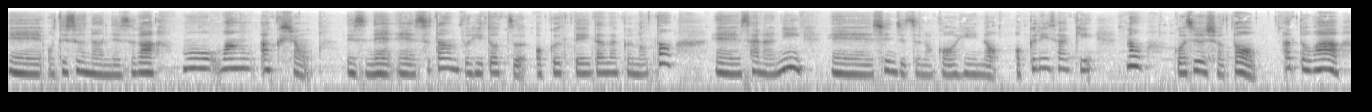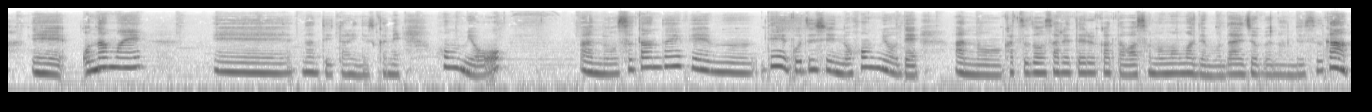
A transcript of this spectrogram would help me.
えお手数なんですがもうワンアクションですね、えスタンプ1つ送っていただくのと、えさらに、え真実のコーヒーの送り先のご住所とあとは、えお名前何、えー、て言ったらいいんですかね。本名あのスタンド FM でご自身の本名であの活動されてる方はそのままでも大丈夫なんですが、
